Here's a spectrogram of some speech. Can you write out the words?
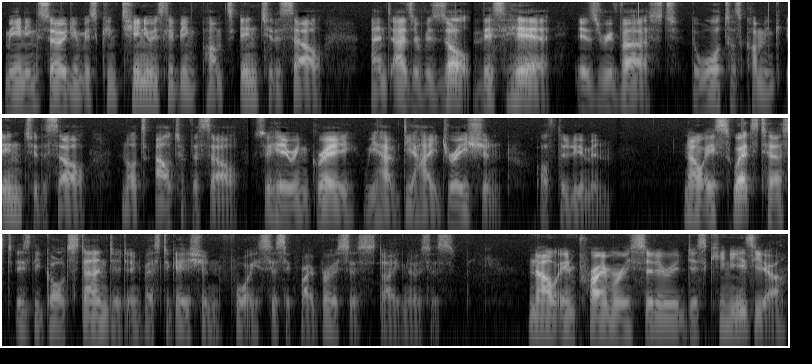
meaning sodium is continuously being pumped into the cell, and as a result, this here is reversed. The water's coming into the cell, not out of the cell. So here in grey, we have dehydration of the lumen. Now, a sweat test is the gold standard investigation for a cystic fibrosis diagnosis. Now, in primary ciliary dyskinesia,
